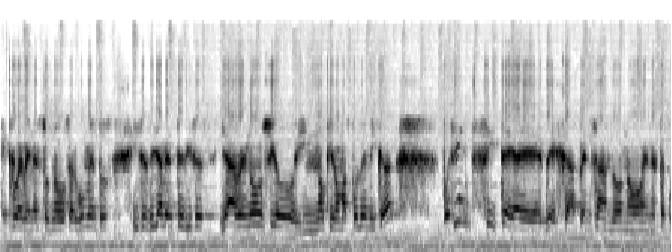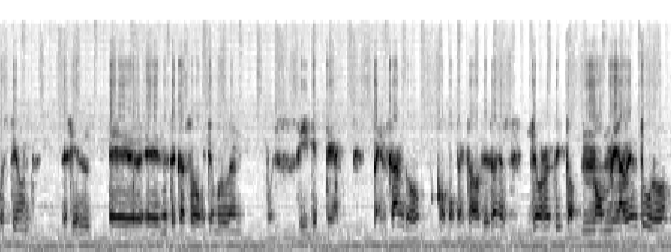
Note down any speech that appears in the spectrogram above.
que prueben estos nuevos argumentos y sencillamente dices, ya renuncio y no quiero más polémica, pues sí, sí te deja pensando no en esta cuestión. Es decir, eh, en este caso John Gruden pues sigue pensando como pensaba hace 10 años. Yo repito, no me aventuro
